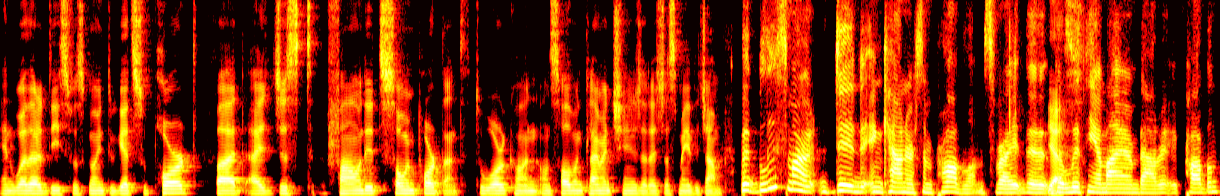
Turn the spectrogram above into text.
and whether this was going to get support. But I just found it so important to work on, on solving climate change that I just made the jump. But Blue Smart did encounter some problems, right? The, yes. the lithium ion battery problem.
